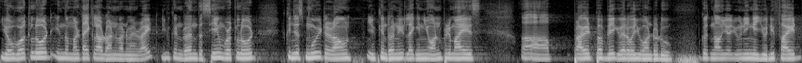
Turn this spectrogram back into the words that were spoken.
your workload in the multi-cloud environment, right? You can run the same workload. You can just move it around. You can run it like in your on-premise, uh, private, public, wherever you want to do. Because now you're using a unified,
